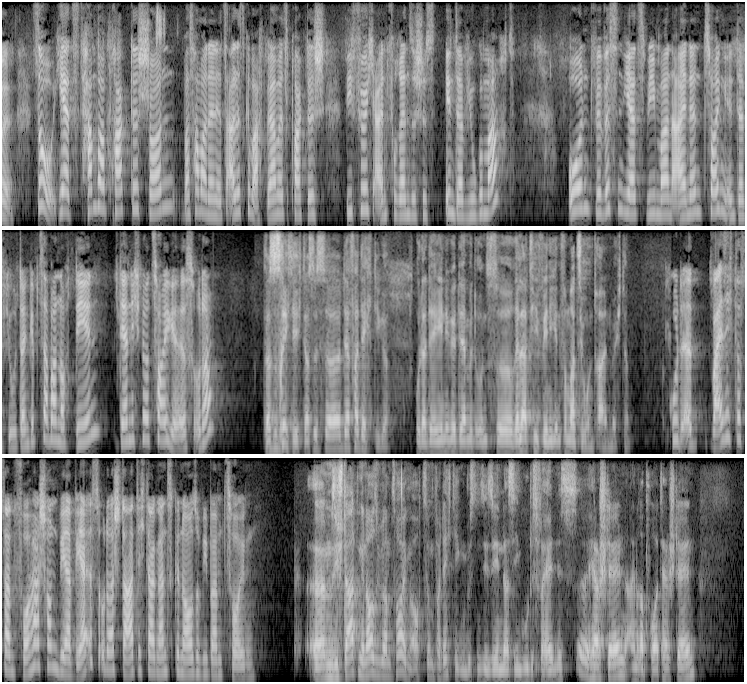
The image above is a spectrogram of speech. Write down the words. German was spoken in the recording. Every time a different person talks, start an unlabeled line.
Cool. So, jetzt haben wir praktisch schon, was haben wir denn jetzt alles gemacht? Wir haben jetzt praktisch, wie führe ich ein forensisches Interview gemacht? Und wir wissen jetzt, wie man einen Zeugen interviewt. Dann gibt es aber noch den, der nicht nur Zeuge ist, oder?
Das ist richtig. Das ist äh, der Verdächtige oder derjenige, der mit uns äh, relativ wenig Informationen teilen möchte.
Gut, äh, weiß ich das dann vorher schon, wer wer ist, oder starte ich da ganz genauso wie beim Zeugen?
Ähm, Sie starten genauso wie beim Zeugen. Auch zum Verdächtigen müssen Sie sehen, dass Sie ein gutes Verhältnis äh, herstellen, einen Rapport herstellen.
